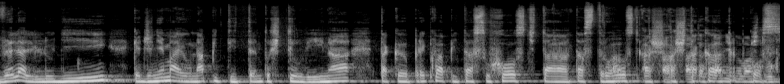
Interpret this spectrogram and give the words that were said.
veľa ľudí, keďže nemajú napitý tento štýl vína, tak prekvapí tá suchosť, tá, tá strohosť, až, a, až a taká trpkosť.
